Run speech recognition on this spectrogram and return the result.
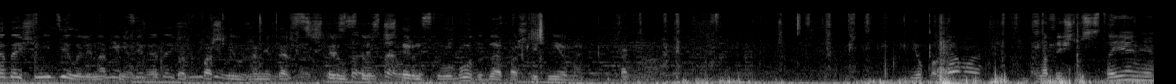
Года еще не делали на пневме. Это только пошли уже, мне кажется, с 14 года, да, пошли пневмы. Как Йокохама в отличном состоянии.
